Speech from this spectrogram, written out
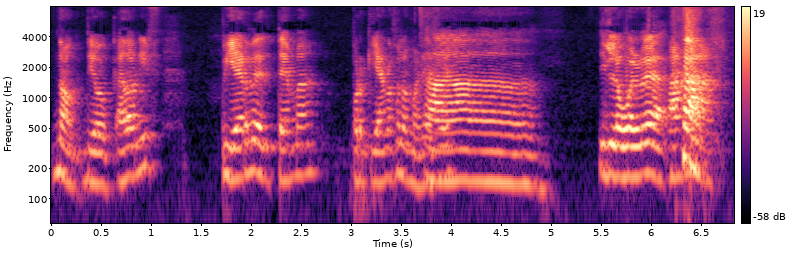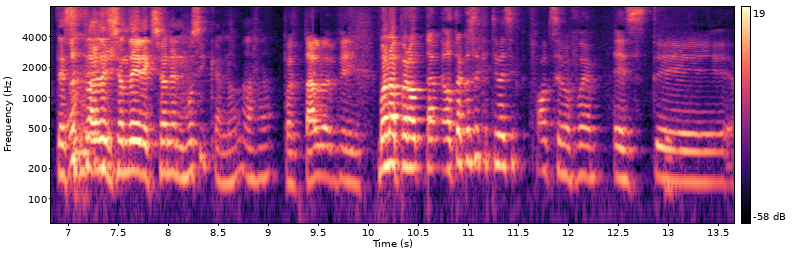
no, digo, Adonis pierde el tema porque ya no se lo merece. Ah, y lo vuelve a... Ajá. es otra decisión de dirección en música, ¿no? Ajá. Pues tal vez sí. Bueno, pero otra cosa que te iba a decir, fuck, se me fue. Este.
